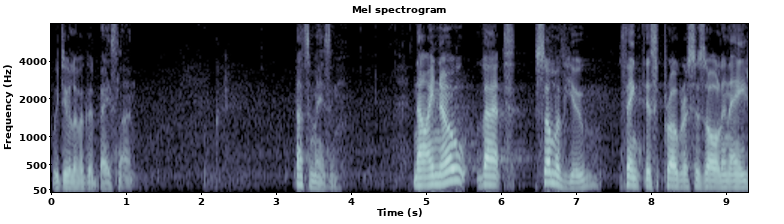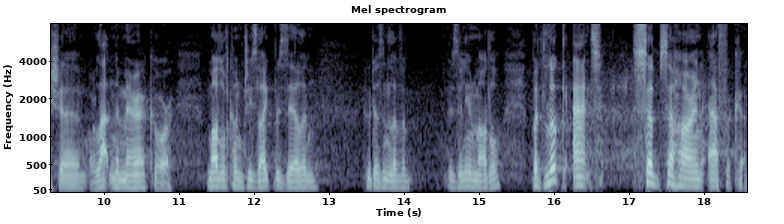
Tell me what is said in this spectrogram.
We do love a good baseline. That's amazing. Now, I know that some of you think this progress is all in Asia or Latin America or model countries like Brazil, and who doesn't love a Brazilian model? But look at sub Saharan Africa.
